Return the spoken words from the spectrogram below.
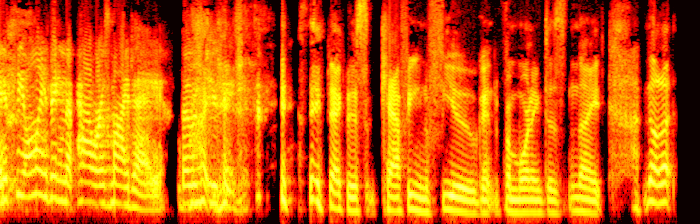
it's the only thing that powers my day. Those right. two things. exactly. This caffeine fugue from morning to night. No, that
